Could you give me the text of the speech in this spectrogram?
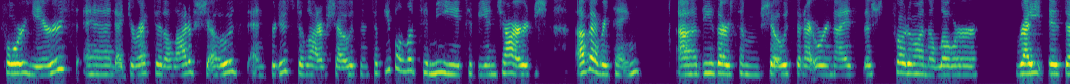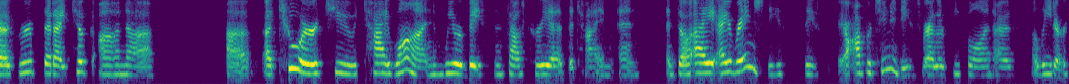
four years and I directed a lot of shows and produced a lot of shows. And so people look to me to be in charge of everything. Uh, these are some shows that I organized. The photo on the lower right is a group that I took on uh, uh, a tour to Taiwan. We were based in South Korea at the time, and and so I, I arranged these these opportunities for other people, and I was a leader.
